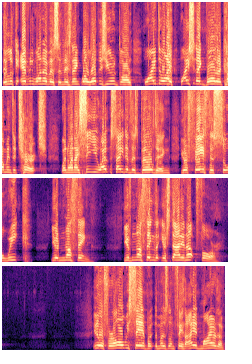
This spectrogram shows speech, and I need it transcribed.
They look at every one of us and they think, well, what is your God? Why do I, why should I bother coming to church when when I see you outside of this building, your faith is so weak? You're nothing. You have nothing that you're standing up for. You know, for all we say about the Muslim faith, I admire them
